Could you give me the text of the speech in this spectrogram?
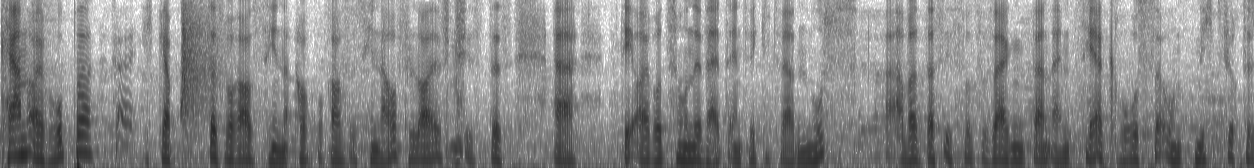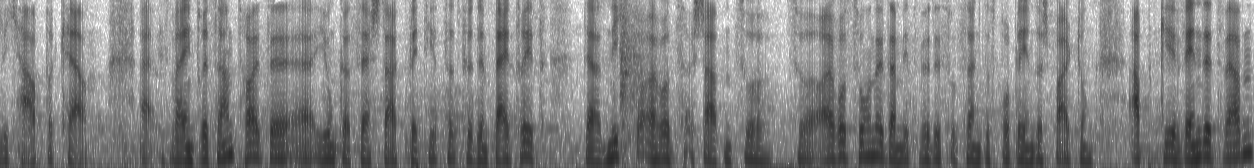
Kerneuropa, ich glaube, das, woraus, hinauf, woraus es hinaufläuft, ist, dass die Eurozone weiterentwickelt werden muss. Aber das ist sozusagen dann ein sehr großer und nicht fürchterlich harter Kern. Äh, es war interessant heute, äh, Juncker sehr stark plädiert hat für den Beitritt der Nicht-Euro-Staaten zur, zur Eurozone. Damit würde sozusagen das Problem der Spaltung abgewendet werden.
